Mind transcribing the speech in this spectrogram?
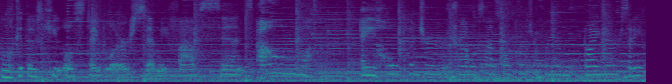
Look at those cute little staplers, 75 cents. Oh, a hole puncher, travel size hole puncher for your binder. Setting,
